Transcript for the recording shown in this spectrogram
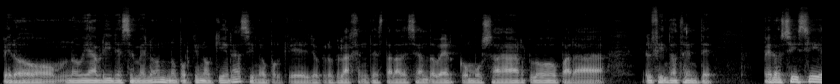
pero no voy a abrir ese melón, no porque no quiera, sino porque yo creo que la gente estará deseando ver cómo usarlo para el fin docente. Pero sí, sí,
